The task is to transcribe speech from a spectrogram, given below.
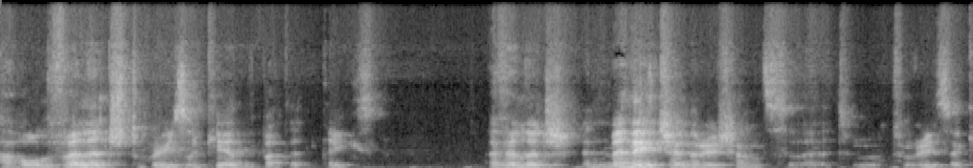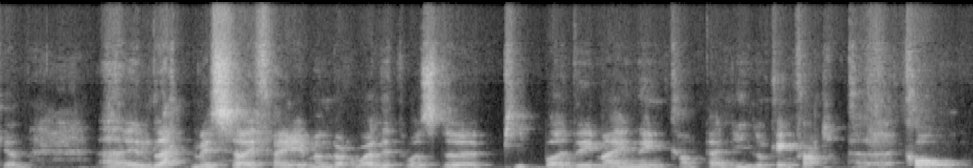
a whole village to raise a kid, but it takes a village and many generations uh, to, to raise a kid. Uh, in Black Mesa, if I remember well, it was the Peabody Mining Company looking for uh, coal.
